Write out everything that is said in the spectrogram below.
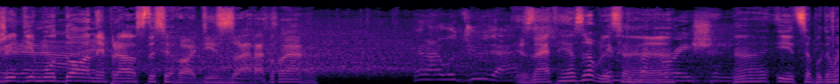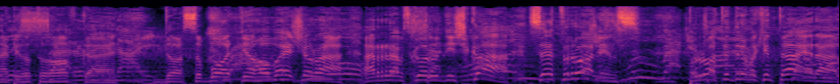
Джиді Мудони просто сьогодні зараз. І знаєте, я зроблю це. І це буде моя підготовка до суботнього вечора арабського руднічка. Це Ролінс проти Дрю Макінтайра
